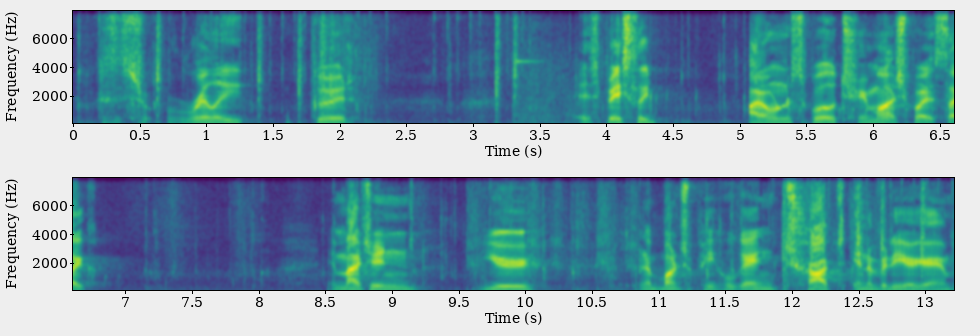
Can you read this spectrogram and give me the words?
Because it's really good. It's basically I don't want to spoil too much but it's like imagine you and a bunch of people getting trapped in a video game.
